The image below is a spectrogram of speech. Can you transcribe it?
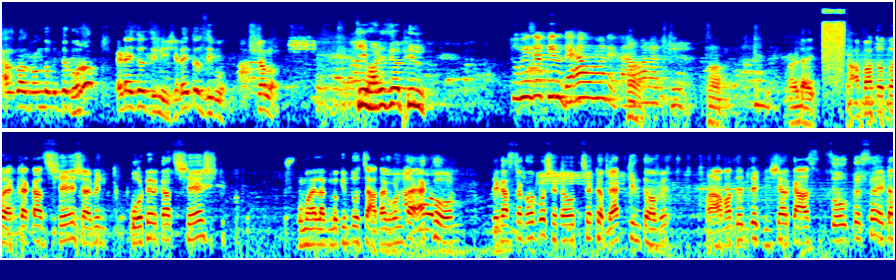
কাজ বাজ বন্ধ করতে ঘোরো এটাই তো জিনিস এটাই তো জীবন। চলো। কি হোয়াট ইজ ইউর ফিল তুমি যে ফিল দেখাও আমারে তা হ্যাঁ। আমার আর কি। হ্যাঁ। এটাই আপাতত একটা কাজ শেষ আই মিন কোর্টের কাজ শেষ। সময় লাগল কিন্তু হচ্ছে আধা ঘণ্টা। এখন যে কাজটা করব সেটা হচ্ছে একটা ব্যাগ কিনতে হবে। আর আমাদের যে ভিসার কাজ চলতেছে এটা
